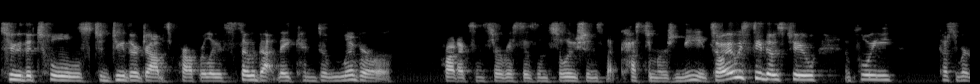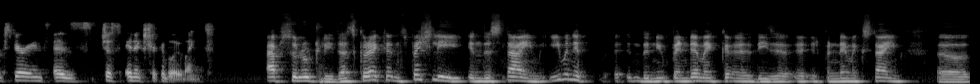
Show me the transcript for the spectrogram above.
to the tools to do their jobs properly so that they can deliver products and services and solutions that customers need. So I always see those two employee customer experience as just inextricably linked. Absolutely, that's correct, and especially in this time, even if in the new pandemic, uh, these uh, uh pandemics time, uh,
